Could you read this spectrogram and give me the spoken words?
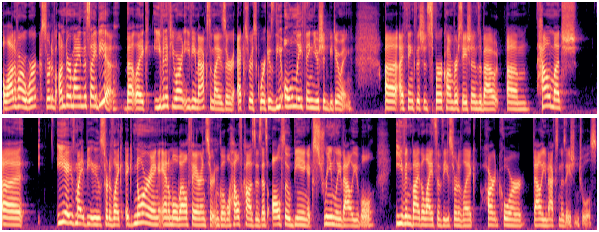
a lot of our work sort of undermine this idea that like even if you are an EV maximizer, X risk work is the only thing you should be doing. Uh, I think this should spur conversations about um, how much uh, EAs might be sort of like ignoring animal welfare and certain global health causes as also being extremely valuable, even by the lights of these sort of like hardcore value maximization tools.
